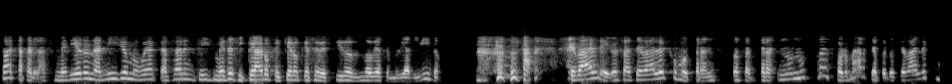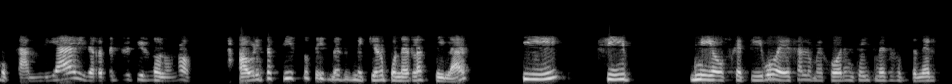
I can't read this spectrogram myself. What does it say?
sácatelas, me dieron anillo, me voy a casar en seis meses y claro que quiero que ese vestido de novia se me vea divino. se vale, o sea, se vale como, trans, o sea, no, no transformarte, pero se vale como cambiar y de repente decir, no, no, no, ahorita sí estos seis meses me quiero poner las pilas y sí mi objetivo es a lo mejor en seis meses obtener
